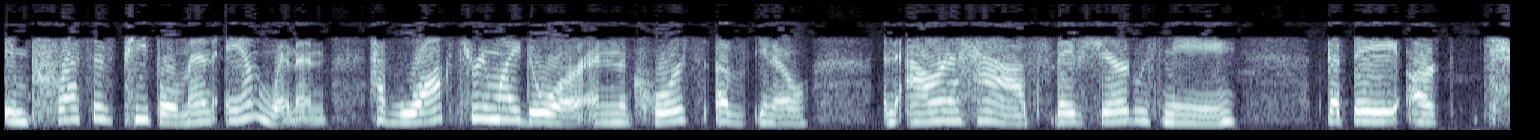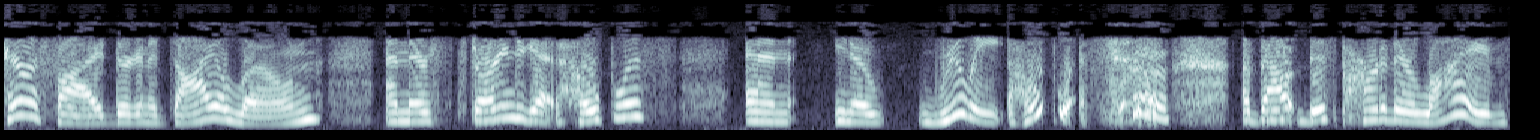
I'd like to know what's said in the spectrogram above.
impressive people, men and women, have walked through my door and in the course of, you know, an hour and a half, they've shared with me that they are terrified they're going to die alone and they're starting to get hopeless and, you know, really hopeless about this part of their lives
